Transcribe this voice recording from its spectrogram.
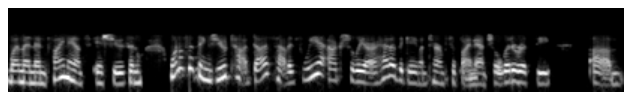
women and finance issues. And one of the things Utah does have is we actually are ahead of the game in terms of financial literacy, um,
